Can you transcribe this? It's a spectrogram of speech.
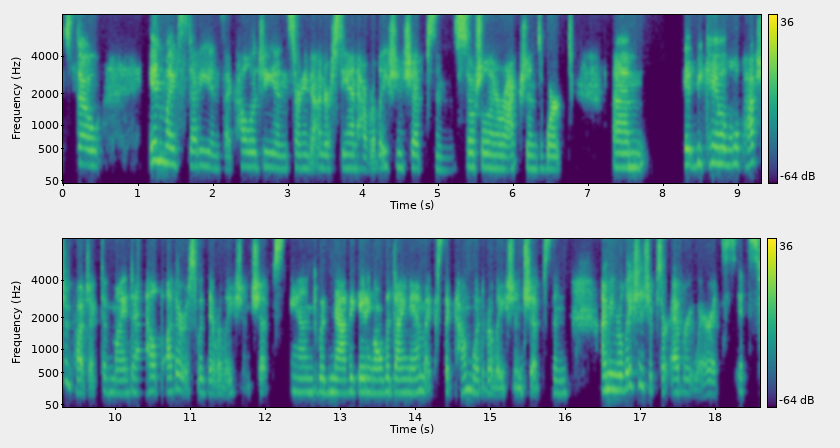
so, in my study in psychology and starting to understand how relationships and social interactions worked, um, it became a little passion project of mine to help others with their relationships and with navigating all the dynamics that come with relationships. And i mean relationships are everywhere. It's it's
